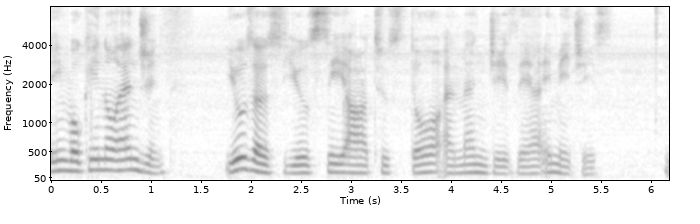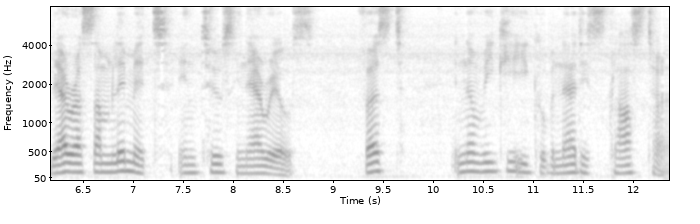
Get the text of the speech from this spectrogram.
In Volcano Engine, users use CR to store and manage their images. There are some limits in two scenarios. First, in a VKE Kubernetes cluster,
